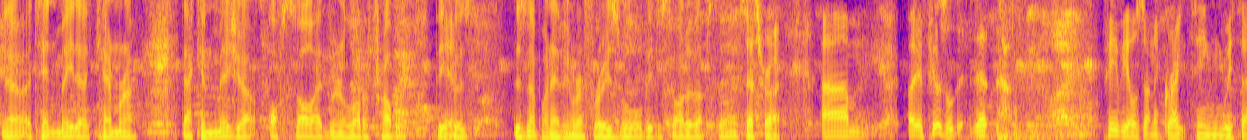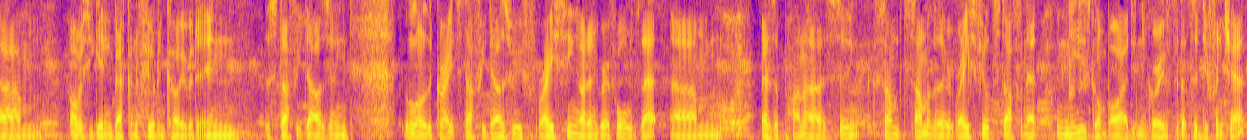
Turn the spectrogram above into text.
you know, a 10 metre camera that can measure offside, we're in a lot of trouble because there's no point having referees. It'll all be decided upstairs. That's right. Um, it feels that PVL's done a great thing with um, obviously getting back on the field in COVID and the stuff he does, and a lot of the great stuff he does with racing. I don't agree with all of that. Um, as a punter, I think some some of the race field stuff and that in years gone by, I didn't agree with, but that's a different chat.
